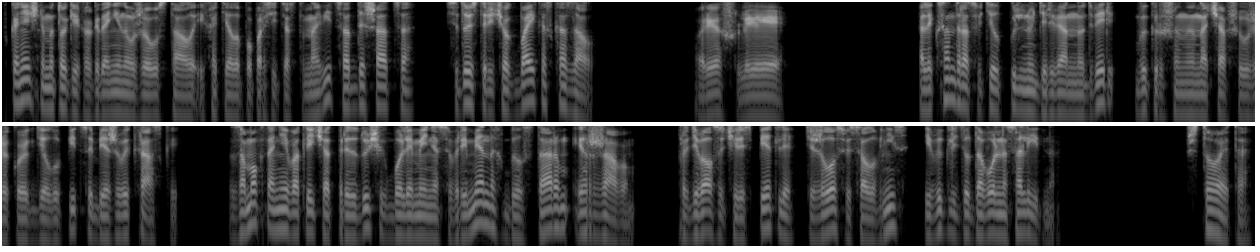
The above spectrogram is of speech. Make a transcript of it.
В конечном итоге, когда Нина уже устала и хотела попросить остановиться, отдышаться, седой старичок Байка сказал «Пришли». Александр осветил пыльную деревянную дверь, выкрашенную начавшей уже кое-где лупиться бежевой краской. Замок на ней, в отличие от предыдущих более-менее современных, был старым и ржавым продевался через петли, тяжело свисал вниз и выглядел довольно солидно. «Что это?»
